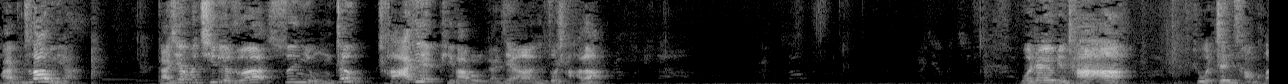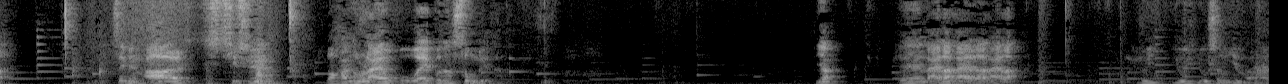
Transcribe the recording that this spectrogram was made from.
我还不知道呢。感谢我们七里河孙永正茶叶批发部，感谢啊！你做茶的，我这有饼茶啊，是我珍藏款。这饼茶其实老韩头来，我我也不能送给他。呀，哎，来了来了来了，有有有声音了啊！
